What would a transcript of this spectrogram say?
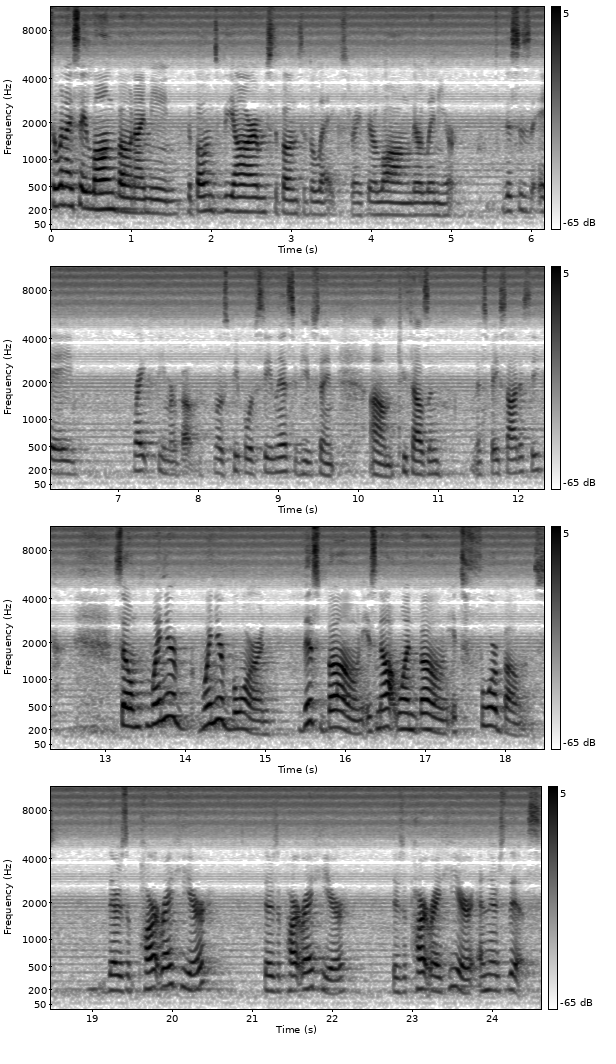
So when I say long bone, I mean the bones of the arms, the bones of the legs, right? They're long, they're linear. This is a right femur bone. Most people have seen this if you've seen um, 2000 A Space Odyssey. So when you're, when you're born, this bone is not one bone, it's four bones. There's a part right here, there's a part right here, there's a part right here, and there's this.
